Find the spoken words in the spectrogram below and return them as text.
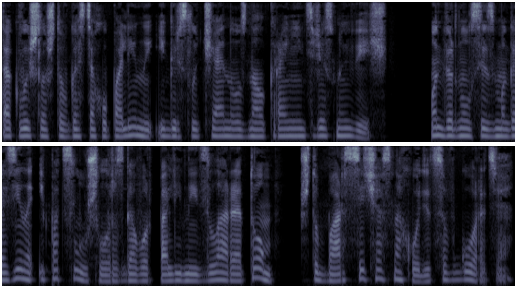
Так вышло, что в гостях у Полины Игорь случайно узнал крайне интересную вещь. Он вернулся из магазина и подслушал разговор Полины и Дилары о том, что Барс сейчас находится в городе.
